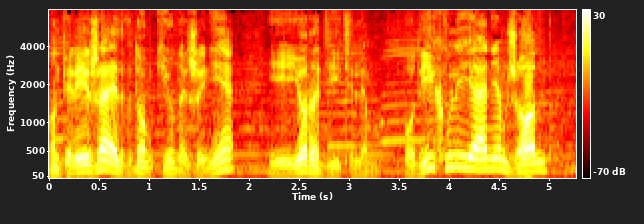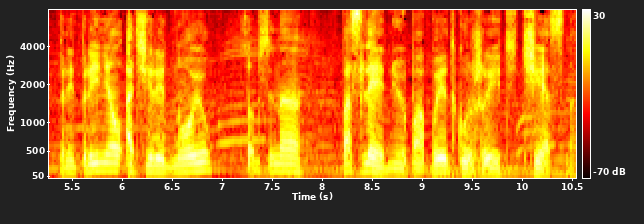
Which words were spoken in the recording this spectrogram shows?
Он переезжает в дом к юной жене и ее родителям. Под их влиянием Джон предпринял очередную, собственно, последнюю попытку жить честно.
